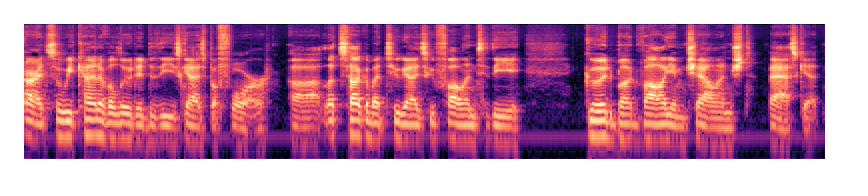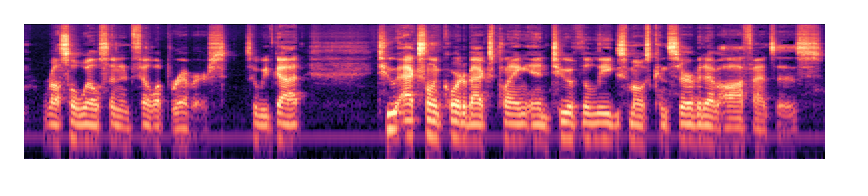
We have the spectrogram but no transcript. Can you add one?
all right, so we kind of alluded to these guys before. Uh, let's talk about two guys who fall into the good but volume challenged basket: Russell Wilson and Philip Rivers. So we've got two excellent quarterbacks playing in two of the league's most conservative offenses.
